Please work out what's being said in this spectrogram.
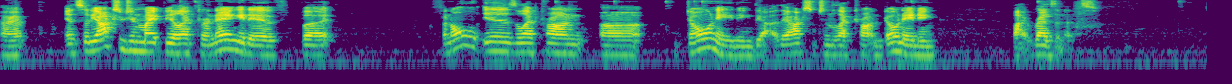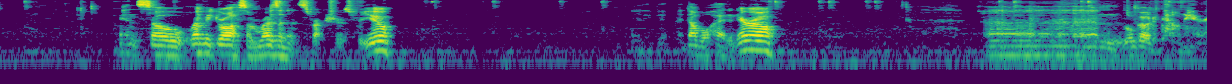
All right, and so the oxygen might be electronegative, but phenol is electron uh, donating, the, the oxygen electron donating by resonance. And so let me draw some resonance structures for you. Get my double-headed arrow. And we'll go to town here.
